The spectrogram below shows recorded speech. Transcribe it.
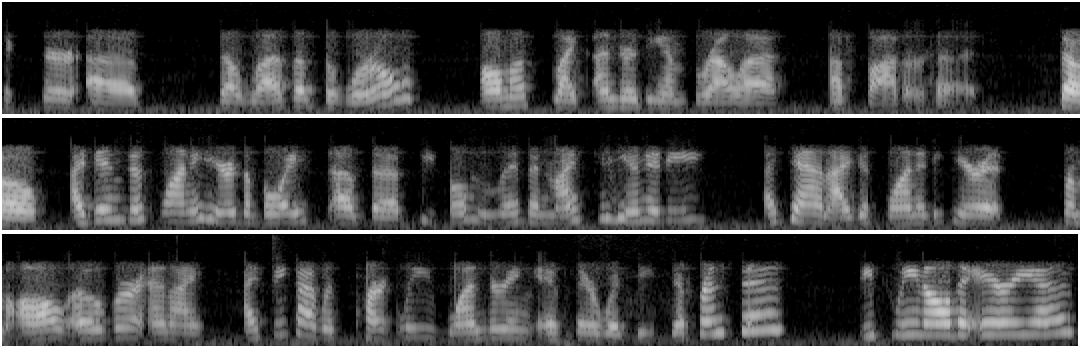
picture of the love of the world, almost like under the umbrella of fatherhood. So I didn't just want to hear the voice of the people who live in my community. Again, I just wanted to hear it from all over, and I, I think I was partly wondering if there would be differences between all the areas,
